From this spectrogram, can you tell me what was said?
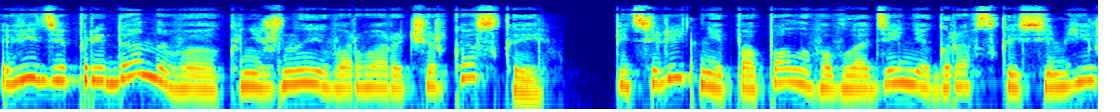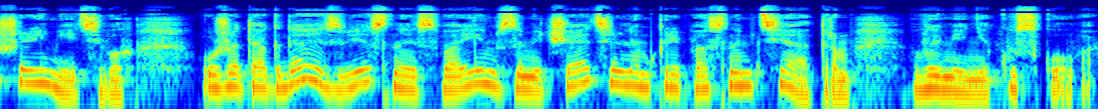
В виде приданого княжны Варвары Черкасской пятилетней попала во владение графской семьи Шереметьевых, уже тогда известной своим замечательным крепостным театром в имени Кускова.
